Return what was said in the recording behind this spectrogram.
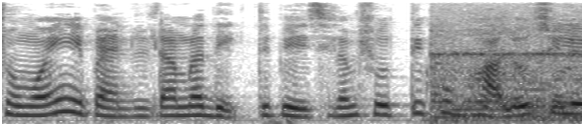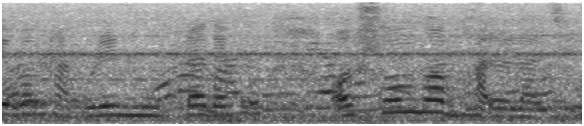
সময় এই প্যান্ডেলটা আমরা দেখতে পেয়েছিলাম। সত্যি খুব ভালো ছিল এবং ঠাকুরের মুখটা দেখো অসম্ভব ভালো লাগছিল।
